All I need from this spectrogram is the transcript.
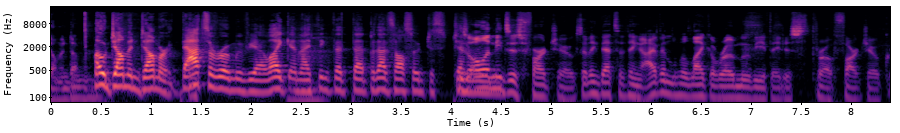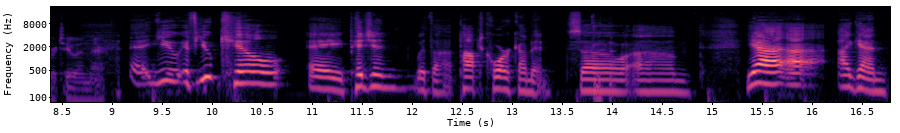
Dumb and Dumber. oh, Dumb and Dumber, that's a road movie I like, and I think that that, but that's also just Because all it needs is fart jokes. I think that's the thing. Ivan will like a road movie if they just throw a fart joke or two in there. Uh, you if you kill a pigeon with a popped cork, I'm in. So, um, yeah, uh, again,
